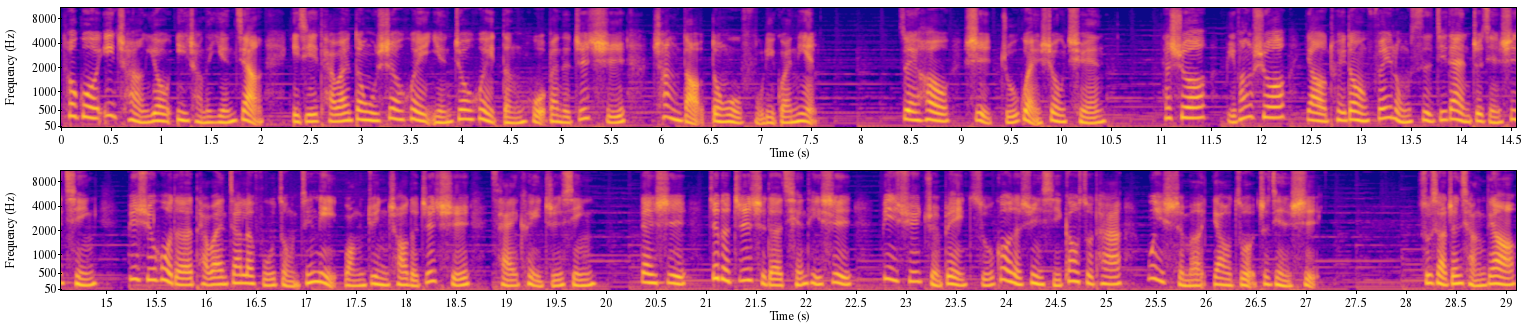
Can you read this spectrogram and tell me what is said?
透过一场又一场的演讲，以及台湾动物社会研究会等伙伴的支持，倡导动物福利观念。最后是主管授权，他说：“比方说要推动飞龙寺鸡蛋这件事情，必须获得台湾家乐福总经理王俊超的支持，才可以执行。但是这个支持的前提是。”必须准备足够的讯息，告诉他为什么要做这件事。苏小珍强调，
